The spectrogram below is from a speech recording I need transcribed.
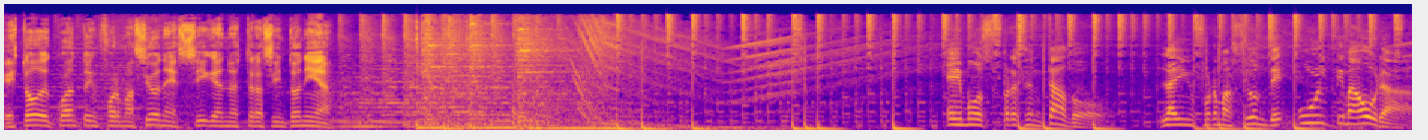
Es todo en cuanto a informaciones. Sigue en nuestra sintonía. Hemos presentado la información de última hora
